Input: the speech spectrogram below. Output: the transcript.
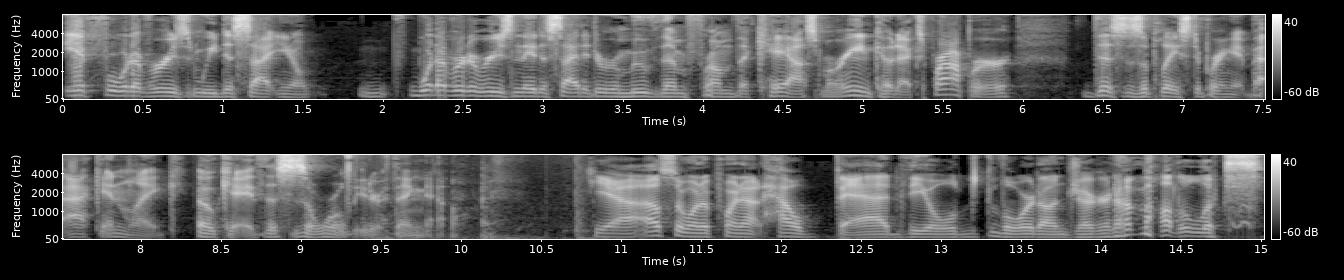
If for whatever reason we decide, you know, whatever the reason they decided to remove them from the Chaos Marine Codex proper, this is a place to bring it back and like, okay, this is a World Eater thing now. Yeah. I also want to point out how bad the old Lord on Juggernaut model looks.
